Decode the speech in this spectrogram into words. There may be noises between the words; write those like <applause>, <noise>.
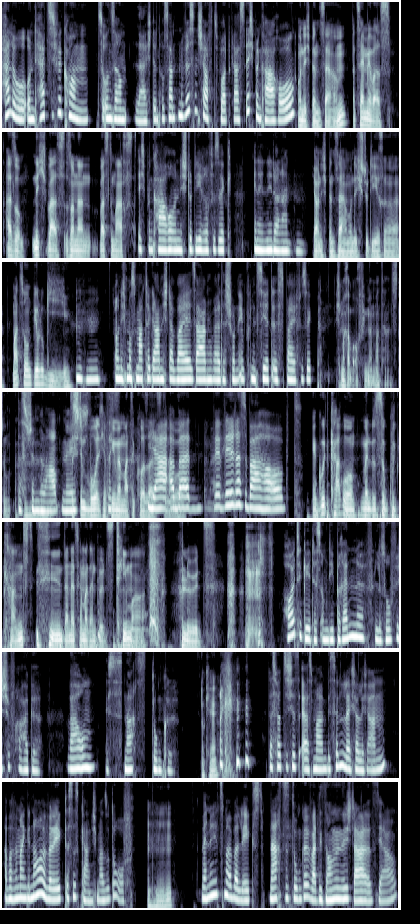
Hallo und herzlich willkommen zu unserem leicht interessanten Wissenschaftspodcast. Ich bin Caro. Und ich bin Sam. Erzähl mir was. Also nicht was, sondern was du machst. Ich bin Caro und ich studiere Physik in den Niederlanden. Ja, und ich bin Sam und ich studiere Mathe und Biologie. Mhm. Und ich muss Mathe gar nicht dabei sagen, weil das schon impliziert ist bei Physik. Ich mache aber auch viel mehr Mathe als du. Das stimmt überhaupt nicht. Das stimmt wohl, ich habe viel mehr Mathekurse Ja, als du. aber wer will das überhaupt? Ja gut, Caro, wenn du es so gut kannst, <laughs> dann erzähl mal dein blödes Thema. Blöd. Heute geht es um die brennende philosophische Frage. Warum ist es nachts dunkel? Okay. <laughs> Das hört sich jetzt erstmal ein bisschen lächerlich an, aber wenn man genauer überlegt, ist es gar nicht mal so doof. Mhm. Wenn du jetzt mal überlegst, nachts ist dunkel, weil die Sonne nicht da ist, ja?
